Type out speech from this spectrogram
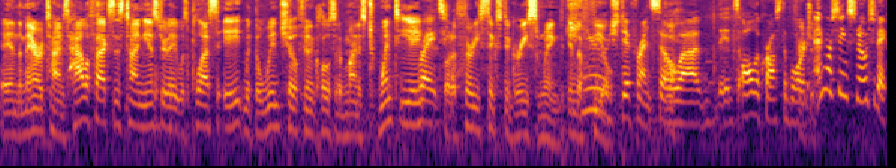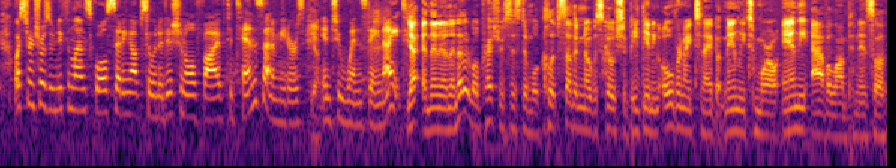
in the Maritimes? Halifax this time yesterday was plus eight, with the wind chill feeling closer to minus 28. Right. About a 36 degree swing in the field. Huge difference. So Oh. uh, it's all across the board. Frigid. And we're seeing snow today. Western shores of Newfoundland squalls setting up, so an additional 5 to 10 centimeters Yeah. into Wednesday night. Yeah, and then another low pressure system will clip southern Nova Scotia beginning overnight tonight, but mainly tomorrow, and the Avalon Peninsula,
